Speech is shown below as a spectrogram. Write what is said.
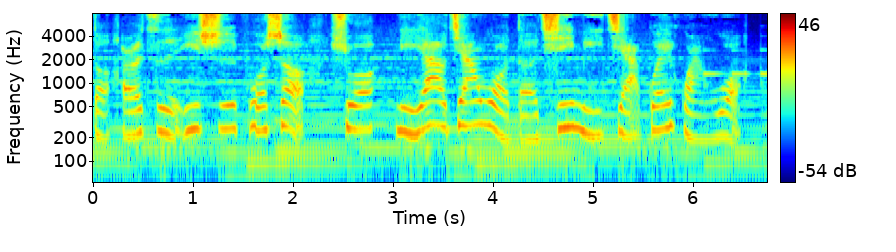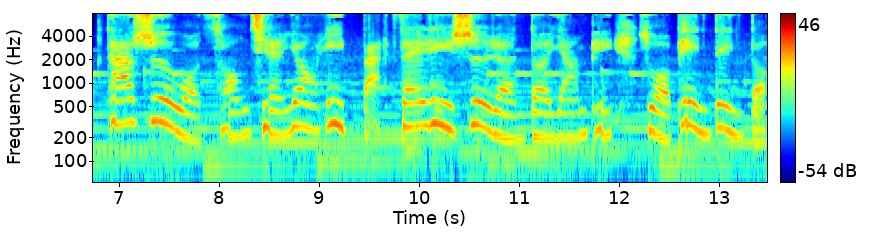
的儿子伊施波设，说：你要将我的妻米甲归还我，她是我从前用一百非利士人的羊皮所聘定的。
